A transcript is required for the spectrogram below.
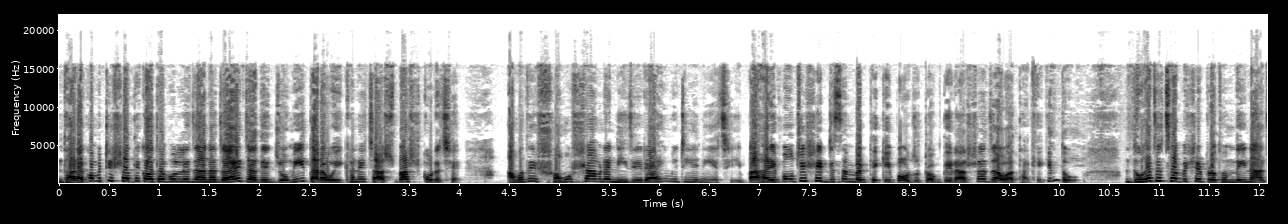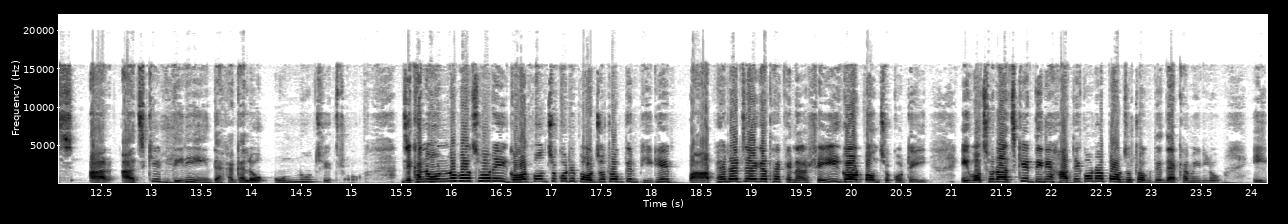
ধারা কমিটির সাথে কথা বললে জানা যায়, যাদের জমি তারা ওইখানে চাষবাস করেছে। আমাদের সমস্যা আমরা নিজেরাই মিটিয়ে নিয়েছি। পাহাড়ে পঁচিশে ডিসেম্বর থেকে পর্যটকদের আসা যাওয়া থাকে, কিন্তু দু হাজার ছাব্বিশের প্রথম দিন আজ আর আজকের দিনেই দেখা গেল অন্য চিত্র। যেখানে অন্য বছর এই গড় পঞ্চকোটে পর্যটকদের ভিড়ে পা ফেলার জায়গা থাকে না, সেই গড় পঞ্চকোটেই। এবছর আজকের দিনে হাতে গোনা পর্যটকদের দেখা মিলল এই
